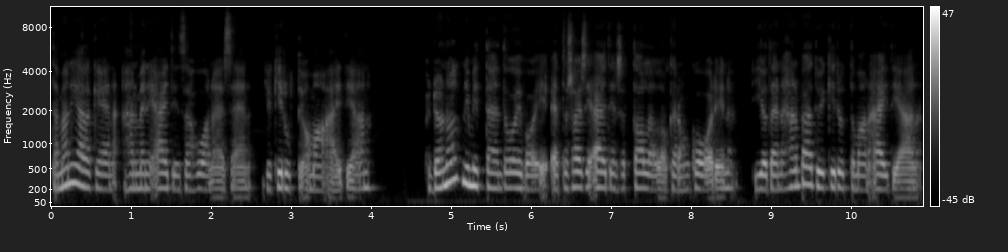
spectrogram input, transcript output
Tämän jälkeen hän meni äitinsä huoneeseen ja kidutti omaa äitiään – Donald nimittäin toivoi, että saisi äitinsä tallelokeron koodin, joten hän päätyi kiduttamaan äitiään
